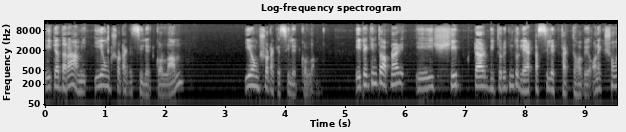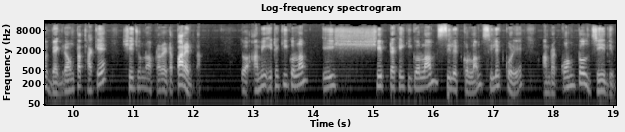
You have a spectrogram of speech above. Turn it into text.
এইটা দ্বারা আমি এই অংশটাকে সিলেক্ট করলাম, এই অংশটাকে সিলেক্ট করলাম। এটা কিন্তু আপনার এই শেপটার ভিতরে কিন্তু লেয়ারটা সিলেক্ট থাকতে হবে। অনেক সময় ব্যাকগ্রাউন্ডটা থাকে সেই জন্য আপনারা এটা পারেন না। তো আমি এটা কি করলাম? এই শেপটাকে কি করলাম? সিলেক্ট করলাম। সিলেক্ট করে আমরা কন্ট্রোল জে দেব।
